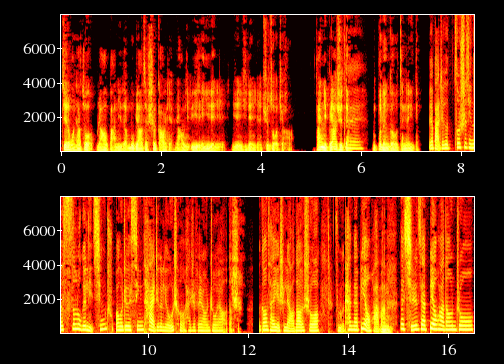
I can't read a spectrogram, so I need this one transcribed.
接着往下做，然后把你的目标再设高一点，然后一点一点一点一点一点去做就好了。反正你不要去等，不能够在那里等，要把这个做事情的思路给理清楚，包括这个心态、这个流程还是非常重要的。是，刚才也是聊到说怎么看待变化嘛。那其实，在变化当中，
